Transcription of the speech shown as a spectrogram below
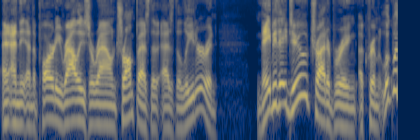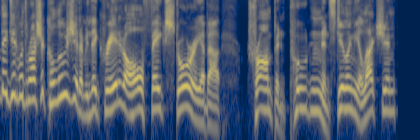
and and the, and the party rallies around Trump as the as the leader, and maybe they do try to bring a criminal. Look what they did with Russia collusion. I mean, they created a whole fake story about Trump and Putin and stealing the election.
